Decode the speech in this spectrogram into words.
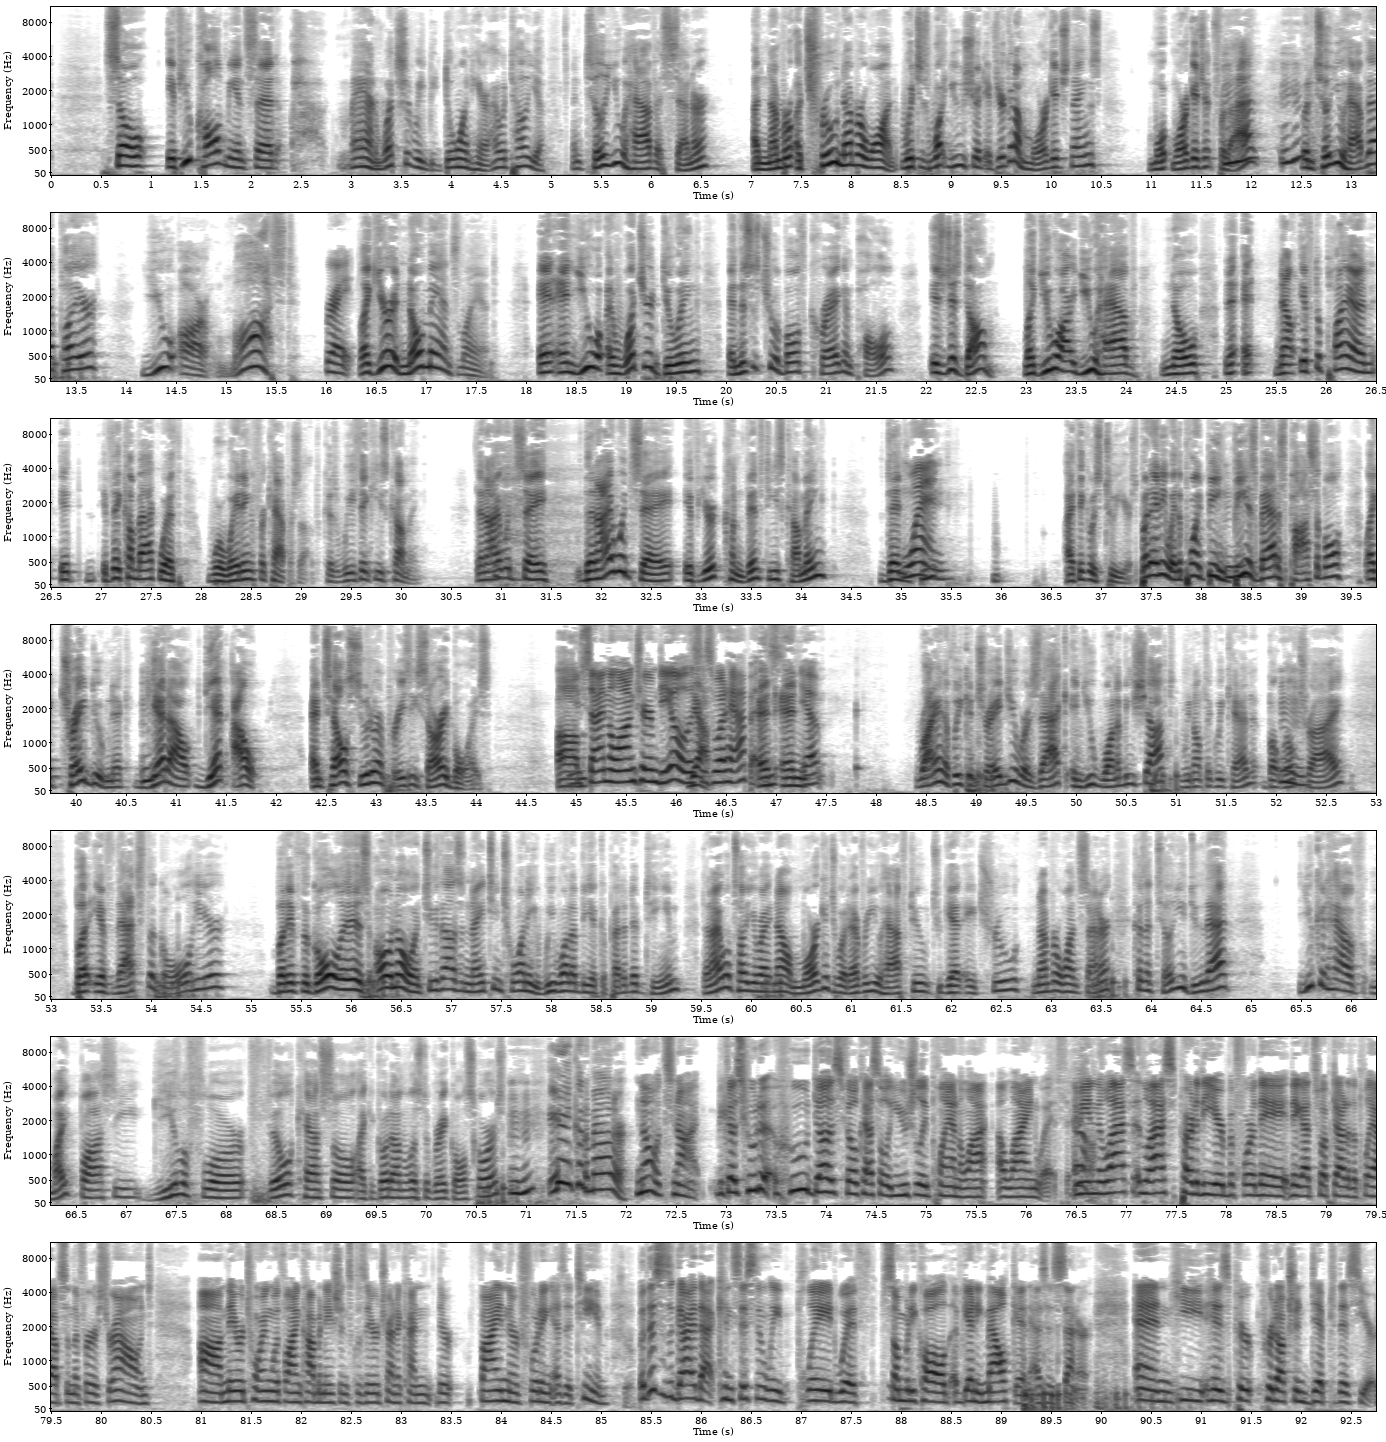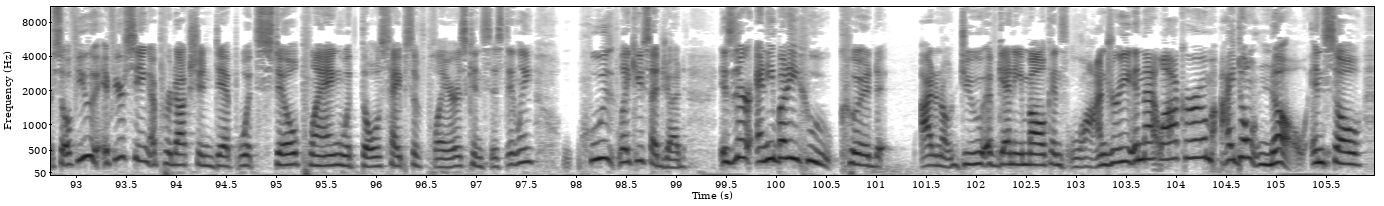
So if you called me and said, "Man, what should we be doing here?" I would tell you until you have a center, a number, a true number one, which is what you should. If you're going to mortgage things, mortgage it for mm-hmm. that. Mm-hmm. But until you have that player, you are lost. Right. Like you're in no man's land, and and you and what you're doing, and this is true of both Craig and Paul, is just dumb. Like you are, you have no. Now, if the plan, it, if they come back with, we're waiting for Kaprizov because we think he's coming, then I would say, then I would say, if you're convinced he's coming, then When? be- I think it was two years. But anyway, the point being, be mm-hmm. as bad as possible. Like trade Dubnyk, mm-hmm. get out, get out, and tell Suter and Parise, sorry boys. Um, you sign the long term deal. This yeah. is what happens. And- and- yep. Ryan, if we can trade you or Zach and you want to be shopped, we don't think we can, but Mm-hmm. we'll try. But if that's the goal here, but if the goal is, oh no, in 2019 20, we want to be a competitive team, then I will tell you right now, mortgage whatever you have to to get a true number one center. Because until you do that, you can have Mike Bossy, Guy Lafleur, Phil Kessel. I could go down the list of great goal scorers. Mm-hmm. It ain't going to matter. No, it's not because who do, who does Phil Kessel usually plan a align with? I mean, the last the last part of the year before they they got swept out of the playoffs in the first round, um, they were toying with line combinations because they were trying to kind of their, find their footing as a team. But this is a guy that consistently played with somebody called Evgeny Malkin as his center, and he his pr- production dipped this year. So if you if you're seeing a production dip with still playing with those types of players consistently, who like you said, Judd, is there anybody who could I don't know, do Evgeny Malkin's laundry in that locker room? I don't know. And so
